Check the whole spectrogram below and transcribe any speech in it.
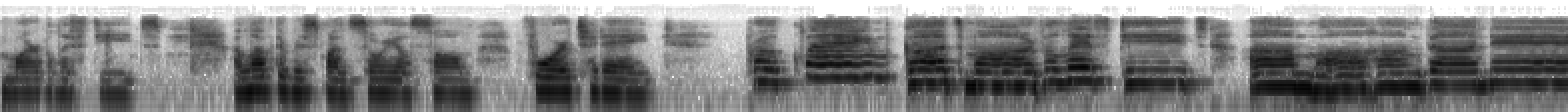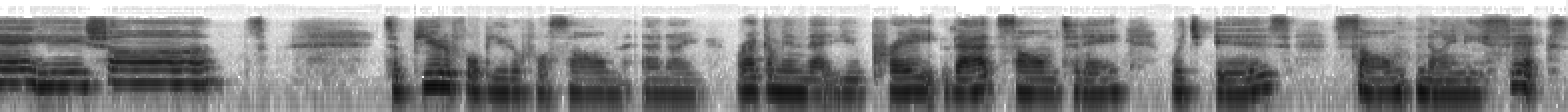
marvelous deeds? I love the responsorial psalm for today. Proclaim God's marvelous deeds among the nations. It's a beautiful, beautiful psalm, and I recommend that you pray that psalm today, which is Psalm 96.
